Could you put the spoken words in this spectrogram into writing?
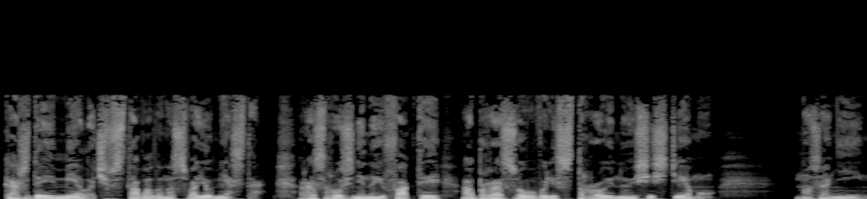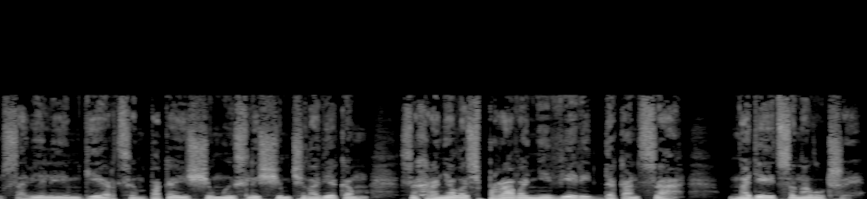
каждая мелочь вставала на свое место, разрозненные факты образовывали стройную систему. Но за ним, Савелием Герцем, пока еще мыслящим человеком, сохранялось право не верить до конца, надеяться на лучшее.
